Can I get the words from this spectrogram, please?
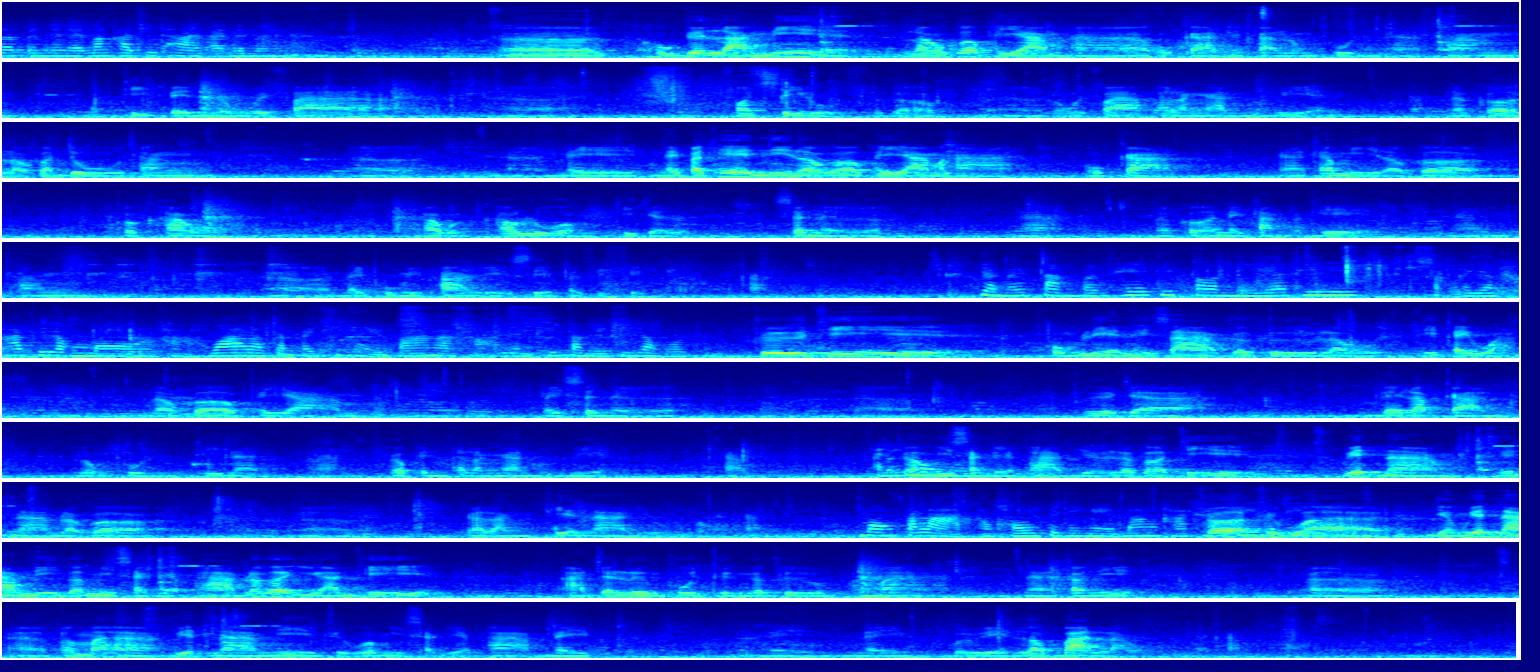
จะเป็นยังไงบ้างคะทิศทางการดำเนินงานหกเดือนหลังนี่เราก็พยายามหาโอกาสในการลงทุนนะทั้งที่เป็นโรงไฟฟ้าฟอสซิลแล้วก็โรงไฟฟ้าพลังงานหมุนเวียน แล้วก็เราก็ดูทั้งในในประเทศนี่เราก็พยายามหาโอกาสนะถ้ามีเราก็ก็เข้าเข้าเข้าร่วมที่จะเสนอนะแล้วก็ในต่างประเทศ ทั้งเอ่อในภูมิภาคเอเชียแปซิฟิกครับอย่างในต่างประเทศที่ตอนนี้ที่ศักยภาพที่เรามองอะค่ะว่าเราจะไปที่ไหนบ้างอะคะอย่างที่ตอนนี้ที่เราคือที่ผมเรียนให้ทราบก็คือเราที่ไต้หวัน เราก็พยายามไปเสนอเออเพื่อจะได้รับการลงทุนที่นั่นนะก็เป็นพลังงานหมุนเวียนครับอันนี้ แล้วก็มีศักยภาพเยอะ แล้วก็ที่เวียดนาม เวียดนามเราก็เอ่อกำลังพิจารณาอยู่นะครับมองตลาดของเขาเป็นยังไงบ้างคะก็ที่ถือว่าอย่างเวียดนามนี่ก็มีศักยภาพ แล้วก็อีกอันที่อาจจะลืมพูดถึงก็คือพม่านะตอนนี้เอ่อเอ่อพม่าเวียดนามนี่ถือว่ามีศักยภาพในในในบริเวณรอบบ้านเรานะครับ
